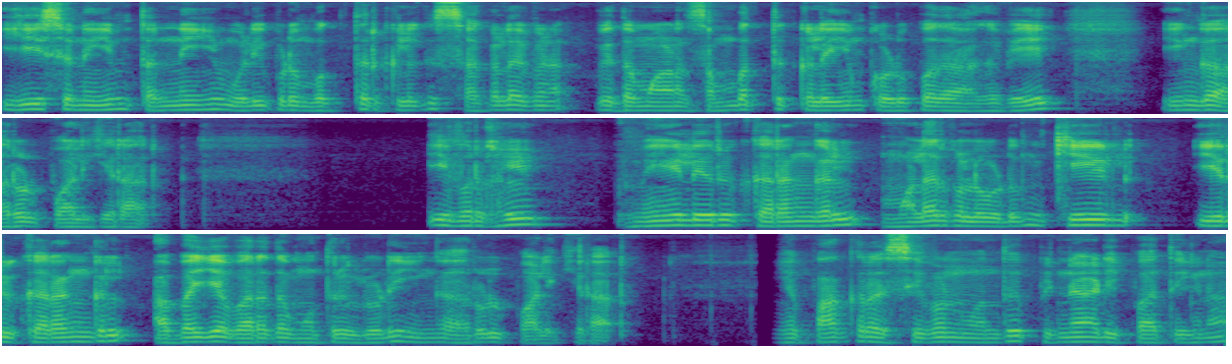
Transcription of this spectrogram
ஈசனையும் தன்னையும் வழிபடும் பக்தர்களுக்கு சகல விதமான சம்பத்துக்களையும் கொடுப்பதாகவே இங்கு அருள் பாலிக்கிறார். இவர்கள் மேலிரு கரங்கள் மலர்களோடும் கீழ் இரு கரங்கள் அபய வரத முத்திரைகளோடும் இங்கு அருள் பாலிக்கிறார். இங்கே பார்க்குற சிவன் வந்து பின்னாடி பார்த்தீங்கன்னா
